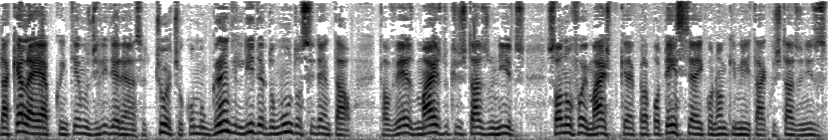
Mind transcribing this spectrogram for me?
daquela época em termos de liderança? Churchill, como grande líder do mundo ocidental, talvez mais do que os Estados Unidos, só não foi mais porque pela potência econômica e militar que os Estados Unidos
